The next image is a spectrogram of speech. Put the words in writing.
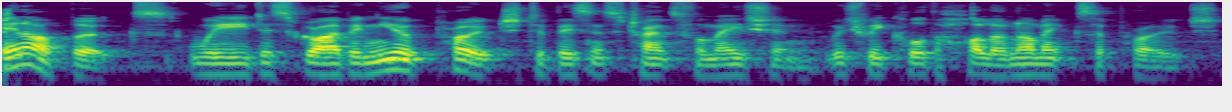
In our books, we describe a new approach to business transformation, which we call the holonomics approach.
